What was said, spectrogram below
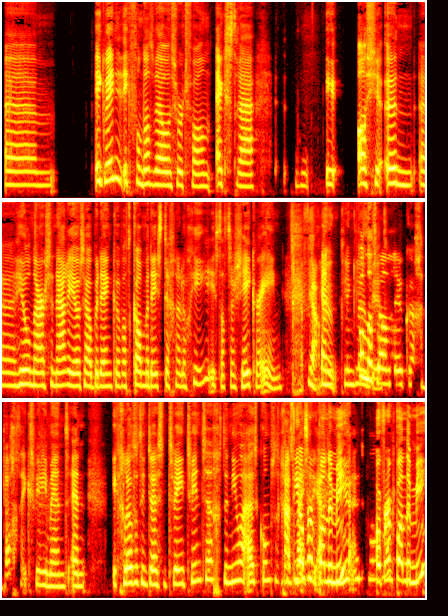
ehm, ik weet niet, ik vond dat wel een soort van extra. Als je een eh, heel naar scenario zou bedenken, wat kan met deze technologie, is dat er zeker één. Ja, En Leuk, klinkt Ik leuk vond dat dit. wel een leuke gedachte-experiment. En ik geloof dat in 2022 de nieuwe uitkomt. Gaat die over een pandemie? Over een pandemie?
